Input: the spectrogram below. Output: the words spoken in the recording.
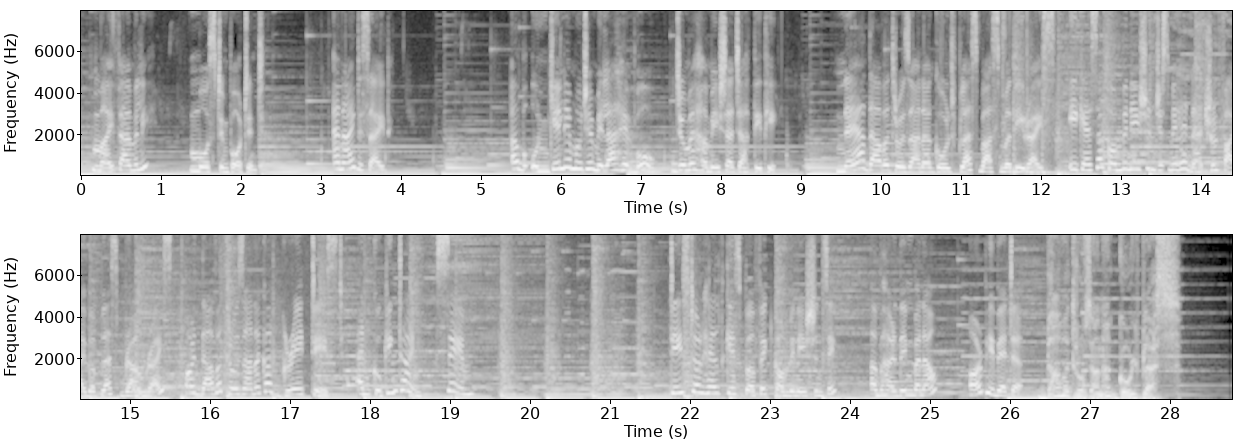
My family most important and I decide अब उनके लिए मुझे मिला है वो, जो मैं हमेशा चाहती थी। नया दावत रोज़ाना गोल्ड प्लस बासमती राइस एक ऐसा कॉम्बिनेशन जिसमें है natural fibre plus brown rice और दावत रोज़ाना का great taste and cooking time same taste और हेल्थ के इस परफेक्ट कॉम्बिनेशन से अब हर दिन बनाओ और भी बेटर दावत रोज़ाना गोल्ड प्लस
